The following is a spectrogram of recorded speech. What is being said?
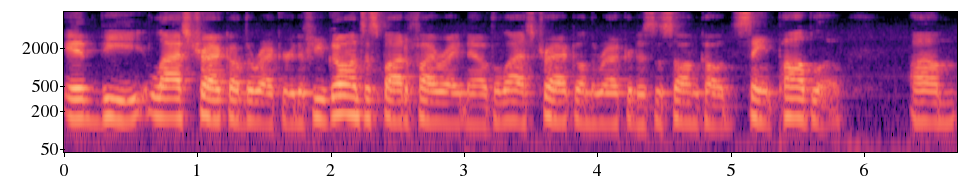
it, the last track on the record if you go onto spotify right now the last track on the record is a song called saint pablo. Um,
